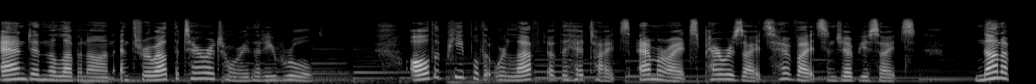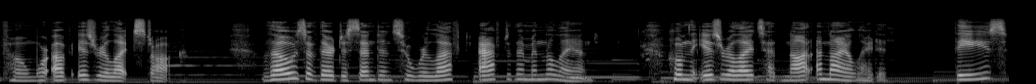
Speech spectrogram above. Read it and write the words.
and in the Lebanon and throughout the territory that he ruled. All the people that were left of the Hittites, Amorites, Perizzites, Hivites, and Jebusites, none of whom were of Israelite stock, those of their descendants who were left after them in the land, whom the Israelites had not annihilated, these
